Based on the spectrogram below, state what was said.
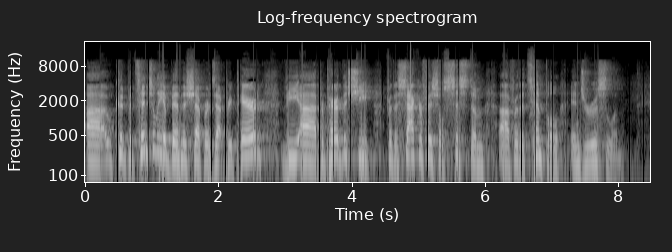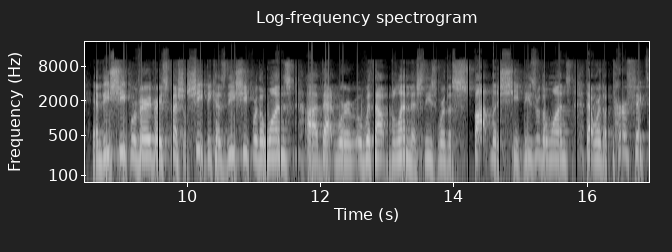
uh, could potentially have been the shepherds that prepared the, uh, prepared the sheep for the sacrificial system uh, for the temple in Jerusalem. And these sheep were very, very special sheep because these sheep were the ones uh, that were without blemish. These were the spotless sheep. These were the ones that were the perfect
